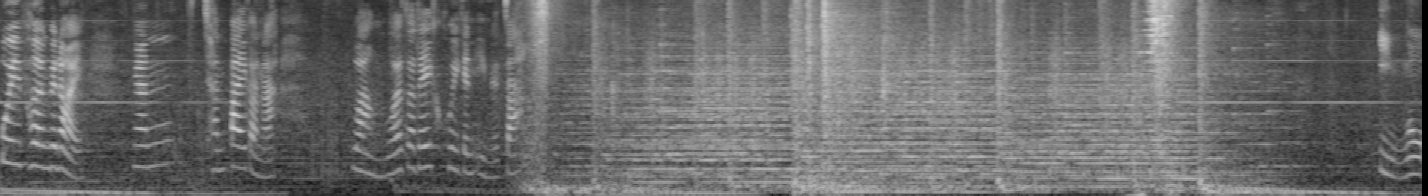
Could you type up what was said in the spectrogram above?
คุยเพลินไปหน่อย งั้นฉันไปก่อนนะ หวังว่าจะได้คุยกันอีกนะจ๊ะอีโง่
